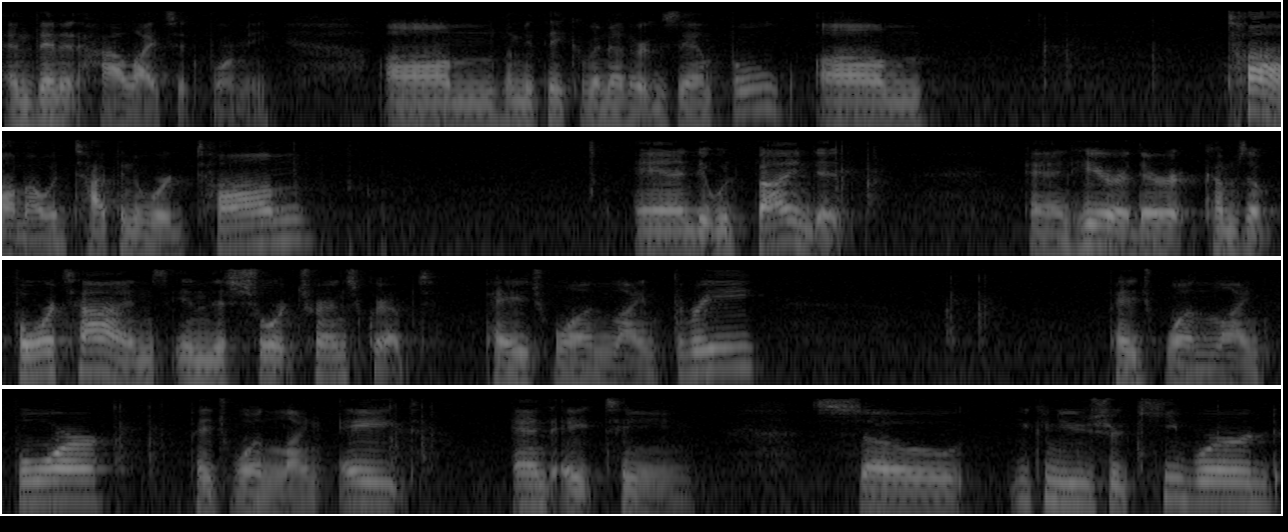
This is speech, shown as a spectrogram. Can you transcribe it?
and then it highlights it for me. Um, let me think of another example. Um, Tom, I would type in the word Tom, and it would find it. And here, there it comes up four times in this short transcript. Page 1, line 3, page 1, line 4, page 1, line 8, and 18. So you can use your keyword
